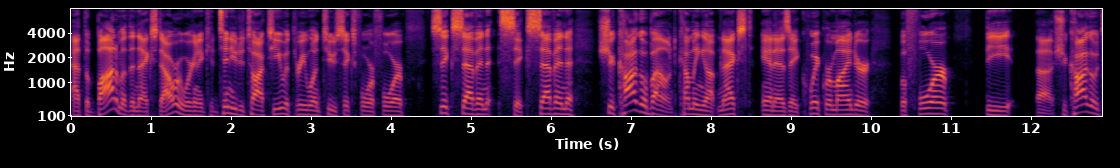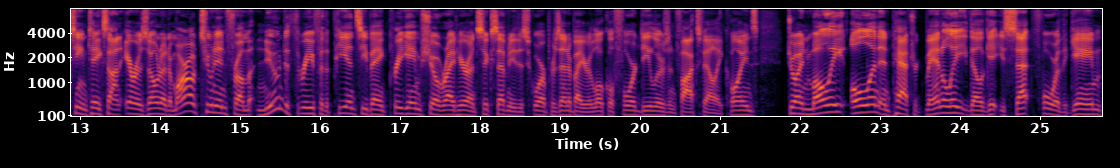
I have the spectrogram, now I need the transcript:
at the bottom of the next hour. We're going to continue to talk to you at 312 644 6767. Chicago bound coming up next. And as a quick reminder, before the uh, Chicago team takes on Arizona tomorrow. Tune in from noon to 3 for the PNC Bank pregame show right here on 670 The Score, presented by your local Ford dealers and Fox Valley Coins. Join Mully, Olin, and Patrick Mannelly. They'll get you set for the game.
